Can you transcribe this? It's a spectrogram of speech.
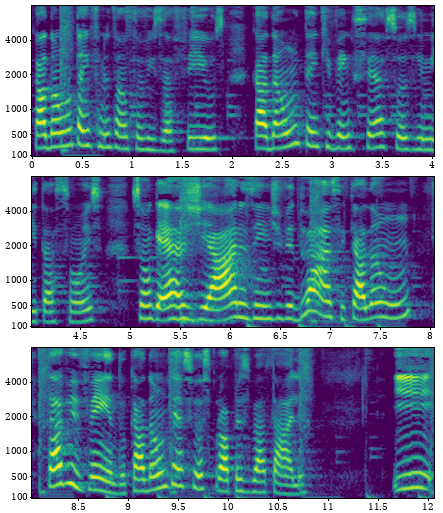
cada um está enfrentando seus desafios, cada um tem que vencer as suas limitações. São guerras diárias e individuais que cada um está vivendo, cada um tem as suas próprias batalhas. E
